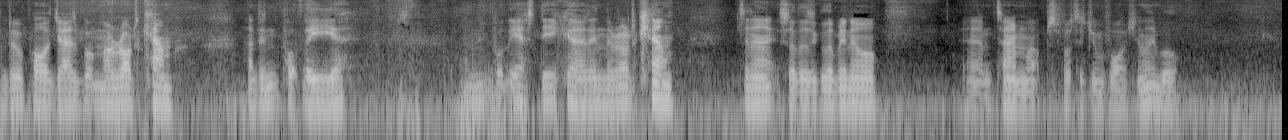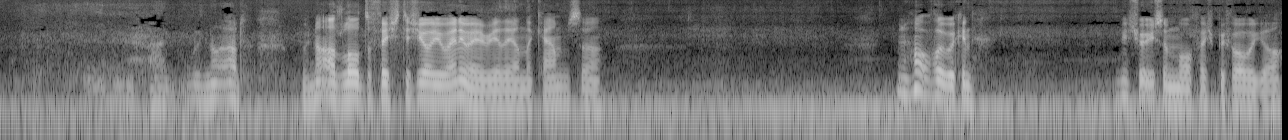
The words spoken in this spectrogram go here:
I do apologise, but my rod cam, I didn't put the uh, I didn't put the SD card in the rod cam tonight, so there's going to be no um, time lapse footage, unfortunately. But uh, we've not had we've not had loads of fish to show you anyway, really, on the cam. So and hopefully we can we can show you some more fish before we go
